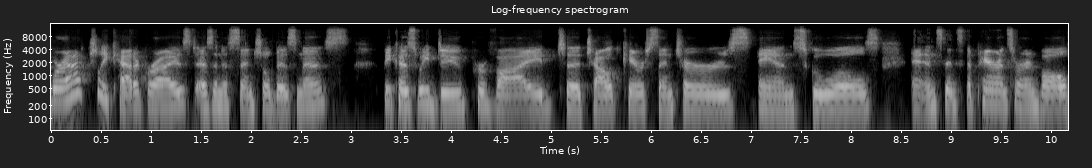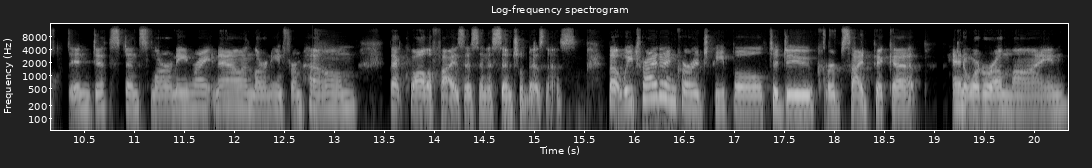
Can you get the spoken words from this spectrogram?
we're actually categorized as an essential business because we do provide to child care centers and schools. And since the parents are involved in distance learning right now and learning from home, that qualifies as an essential business. But we try to encourage people to do curbside pickup and order online,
